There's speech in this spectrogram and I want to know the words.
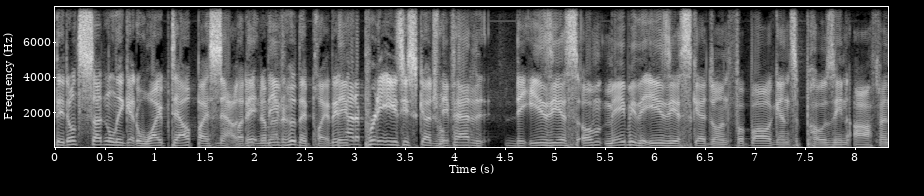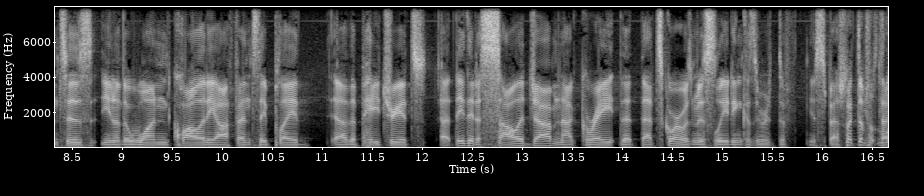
they don't suddenly get wiped out by somebody, they- no matter who they play. They've, they've- had a pretty easy schedule. They've had the easiest, oh, maybe the easiest schedule in football against opposing offenses. You know, the one quality offense they played, uh, the Patriots, uh, they did a solid job, not great. That that score was misleading because there was def- special. but the teams Lions,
